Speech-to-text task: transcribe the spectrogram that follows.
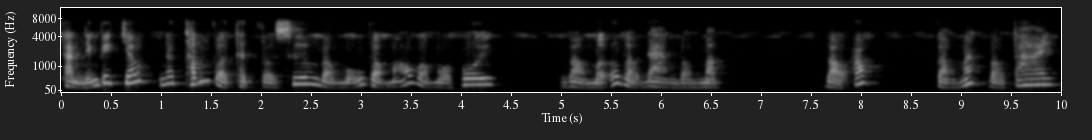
thành những cái chốt nó thấm vào thịt, vào xương, vào mũ, vào máu, vào mồ hôi, vào mỡ, vào đàm, vào mật, vào óc, vào mắt, vào tai.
